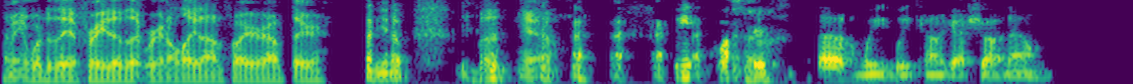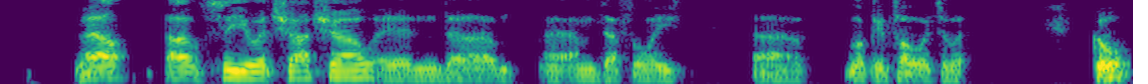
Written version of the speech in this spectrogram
I mean, what are they afraid of, that we're gonna light on fire out there? Yep. But, yeah. We uh, kind of got shot down. Well, I'll see you at SHOT Show, and um, I'm definitely uh, looking forward to it. Cool.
